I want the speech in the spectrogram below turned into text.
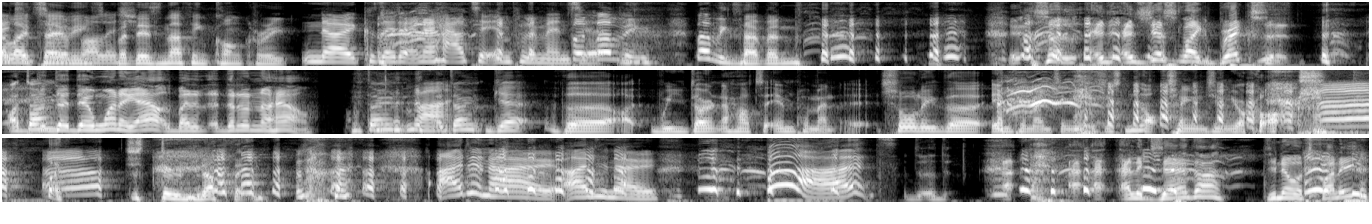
daylight to savings, abolish. but there's nothing concrete. no, because they don't know how to implement So it. nothing, nothing's happened. So it, it's just like Brexit. I don't. They, they want it out, but they don't know how. I don't. I Right. don't get the. I- We don't know how to implement it. Surely the implementing it is just not changing your clocks. Like, just do nothing. I don't know. I don't know. But D- d- A- A- A- Alexander, do you know what's funny?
